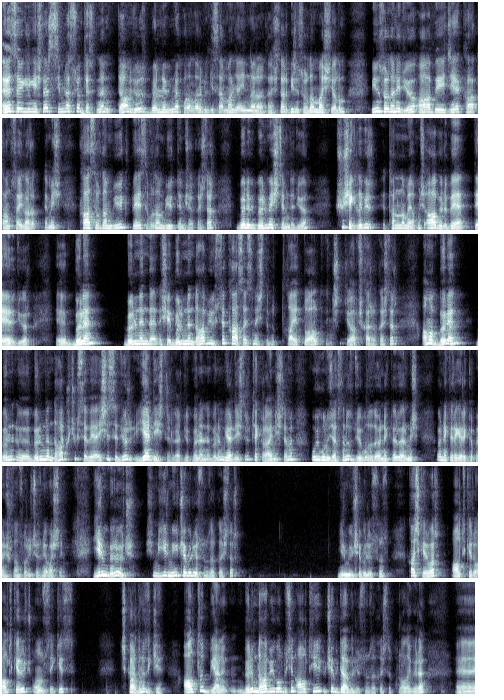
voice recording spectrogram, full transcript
Evet sevgili gençler simülasyon testinden devam ediyoruz. Bölünebilme kuralları bilgisayar yayınları arkadaşlar. Birinci sorudan başlayalım. Birinci soruda ne diyor? A, B, C, K tam sayılar demiş. K sıfırdan büyük, B sıfırdan büyük demiş arkadaşlar. Böyle bir bölme işleminde diyor. Şu şekilde bir tanımlama yapmış. A bölü B değeri diyor. E, bölen bölünenden şey bölümden daha büyükse K sayısına eşittir. Bu gayet doğal cevap çıkar arkadaşlar. Ama bölen e, bölümden daha küçükse veya eşitse diyor yer değiştirirler diyor. Bölenle bölüm yer değiştirip tekrar aynı işlemi uygulayacaksınız diyor. Burada da örnekler vermiş. Örneklere gerek yok. Ben şuradan soruyu çözmeye başlayayım. 20 bölü 3. Şimdi 20'yi 3'e bölüyorsunuz arkadaşlar. 23'e bölüyorsunuz. Kaç kere var? 6 kere. 6 kere 3 18. Çıkardınız 2. 6 yani bölüm daha büyük olduğu için 6'yı 3'e bir daha bölüyorsunuz arkadaşlar kurala göre.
